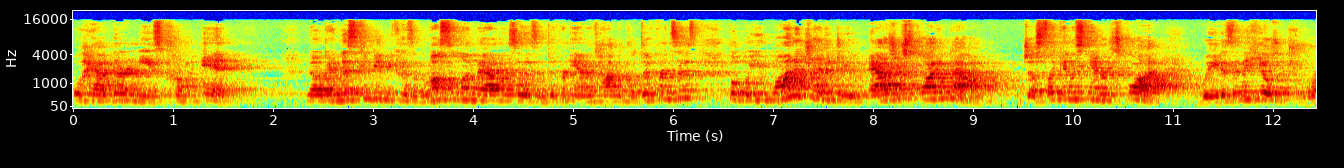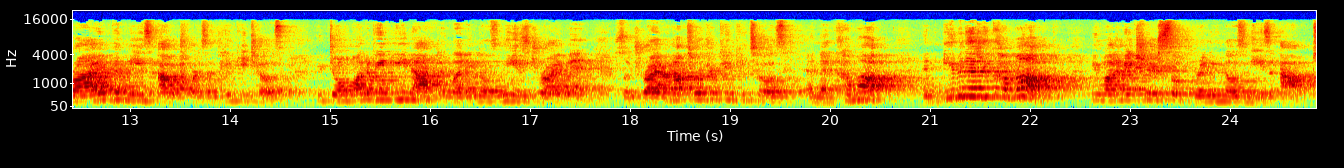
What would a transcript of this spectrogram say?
will have their knees come in. Now again, this can be because of muscle imbalances and different anatomical differences, but what you want to try to do as you're squatting down, just like in a standard squat, weight is in the heels, drive the knees out towards the pinky toes. You don't want to be knee knocked and letting those knees drive in. So drive them out towards your pinky toes and then come up. And even as you come up, you want to make sure you're still bringing those knees out.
